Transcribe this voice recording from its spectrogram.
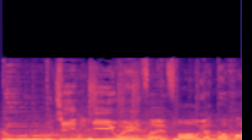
如今依偎在草原的花。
